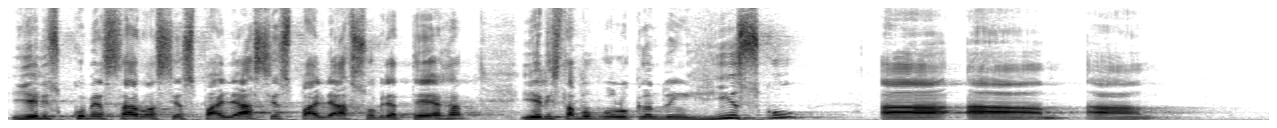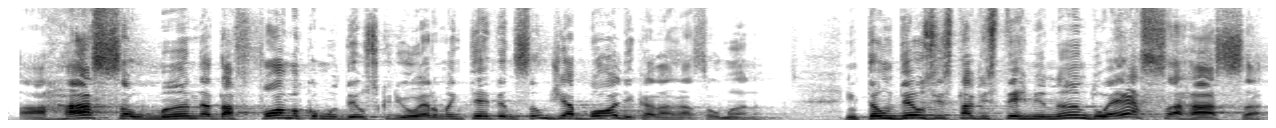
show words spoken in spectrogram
e eles começaram a se espalhar, se espalhar sobre a terra, e eles estavam colocando em risco a, a, a, a raça humana da forma como Deus criou. Era uma intervenção diabólica na raça humana. Então Deus estava exterminando essa raça.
